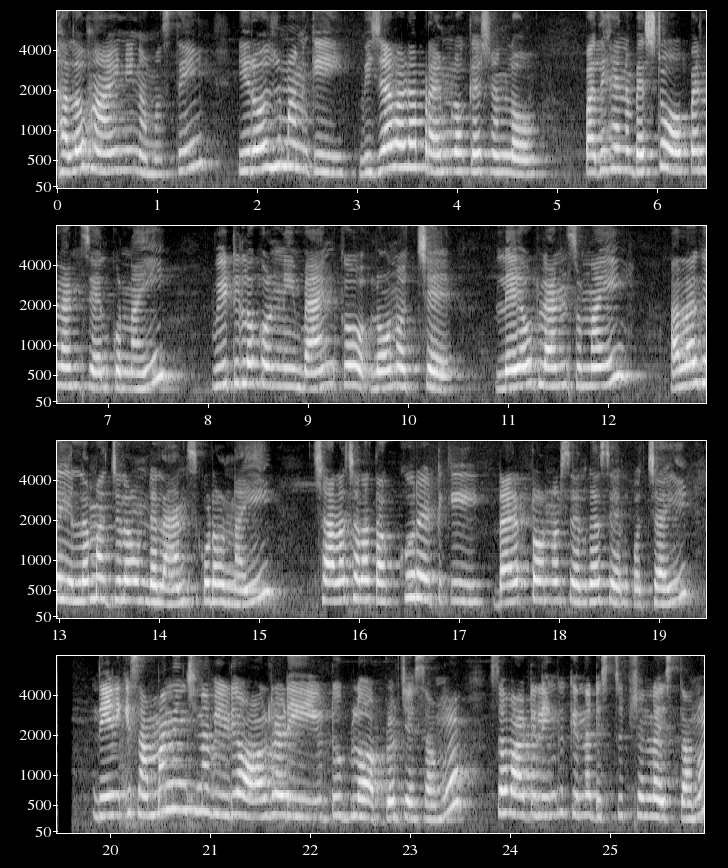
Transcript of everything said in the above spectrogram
హలో హాయ్ అండి నమస్తే. ఈరోజు మనకి విజయవాడ ప్రైమ్ లొకేషన్లో పదిహేను బెస్ట్ ఓపెన్ ల్యాండ్ సేల్కున్నాయి. వీటిలో కొన్ని బ్యాంక్ లోన్ వచ్చే లేఅవుట్ ల్యాండ్స్ ఉన్నాయి. అలాగే ఇళ్ళ మధ్యలో ఉండే ల్యాండ్స్ కూడా ఉన్నాయి. చాలా చాలా తక్కువ రేటుకి డైరెక్ట్ ఓనర్ సేల్గా సేల్కి వచ్చాయి దీనికి సంబంధించిన వీడియో ఆల్రెడీ యూట్యూబ్లో అప్లోడ్ చేశాము. సో వాటి లింక్ కింద డిస్క్రిప్షన్లో ఇస్తాను.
